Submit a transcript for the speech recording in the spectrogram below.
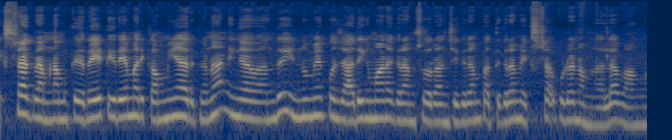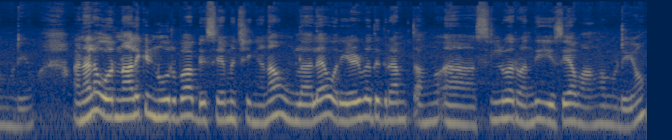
எக்ஸ்ட்ரா கிராம் நமக்கு ரேட் இதே மாதிரி கம்மியாக இருக்குன்னா நீங்கள் வந்து இன்னுமே கொஞ்சம் அதிகமான கிராம்ஸ் ஒரு அஞ்சு கிராம் பத்து கிராம் எக்ஸ்ட்ரா கூட நம்மளால் வாங்க முடியும். அதனால் ஒரு நாளைக்கு நூறுரூபா அப்படி சேமிச்சிங்கன்னா உங்களால் ஒரு எழுபது கிராம் தங்க சில்வர் வந்து ஈஸியாக வாங்க முடியும்.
